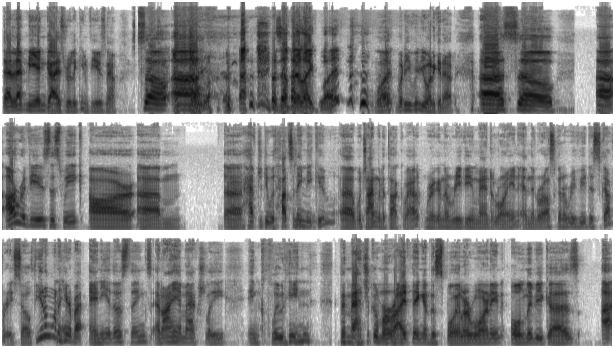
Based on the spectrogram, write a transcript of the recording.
that let me in, guys. Really confused now. So, uh, He's out there like, what? what? What do you, do you want to get out? Uh, so, uh, our reviews this week are um, uh, have to do with Hatsune Miku, uh, which I'm going to talk about. We're going to review Mandalorian, and then we're also going to review Discovery. So, if you don't want to hear about any of those things, and I am actually including the Magical Mirai thing in the spoiler warning, only because. Uh,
